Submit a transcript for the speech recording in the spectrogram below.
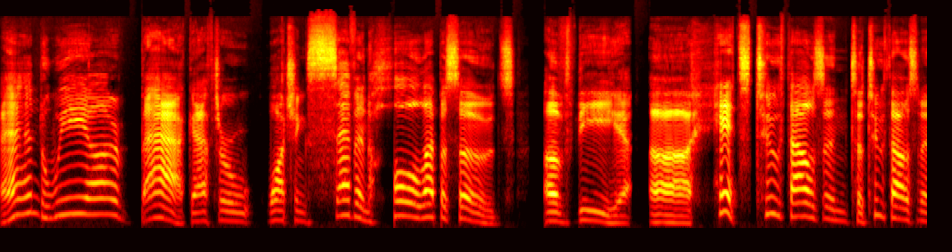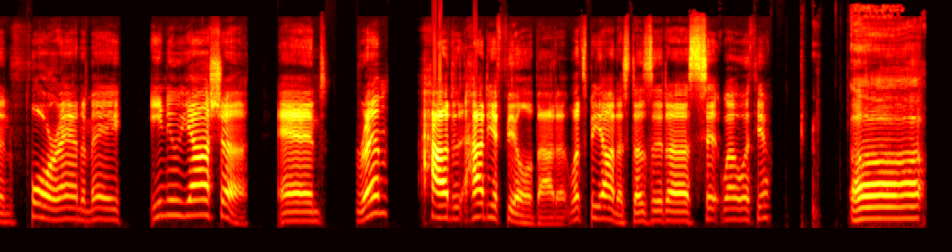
And we are back after watching seven whole episodes of the uh hit 2000 to 2004 anime Inuyasha. And Rem, how do, how do you feel about it? Let's be honest, does it uh sit well with you? Uh,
